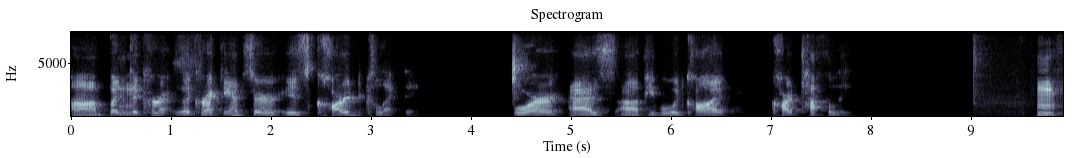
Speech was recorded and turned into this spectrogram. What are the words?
Um, but Hmm. the correct the correct answer is card collecting, or as uh, people would call it, cartophily. Hmm.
